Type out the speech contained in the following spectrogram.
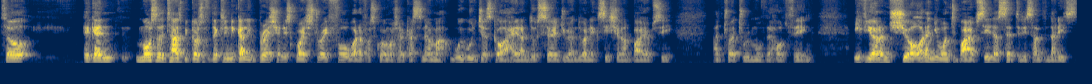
So, again, most of the times, because of the clinical impression is quite straightforward of a squamous cell carcinoma, we would just go ahead and do surgery and do an excisional biopsy and try to remove the whole thing. If you're unsure and you want to biopsy, that's certainly something that is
